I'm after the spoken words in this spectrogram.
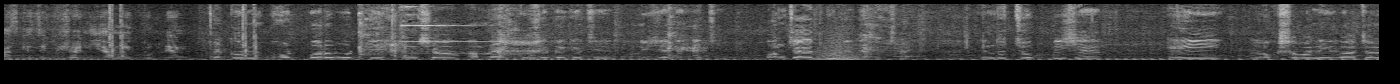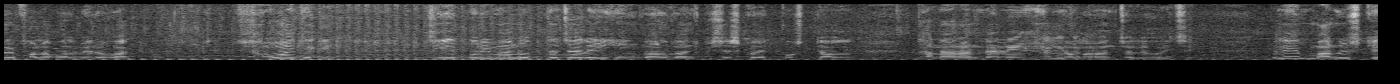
আজকে যে বিষয় নিয়ে আপনি ঘুরলেন, দেখুন, ভোট পরবর্তী হিংসা আমরা একুশে দেখেছি, উনিশে দেখেছি, পঞ্চায়েত ভোটে দেখেছি। কিন্তু চব্বিশে এই লোকসভা নির্বাচনের ফলাফল বেরোবার সময় থেকে যে পরিমাণ অত্যাচার এই হিঙ্গলগঞ্জ, বিশেষ করে কোস্টাল থানার আন্ডারে হেমনগর অঞ্চলে হয়েছে। মানে মানুষকে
